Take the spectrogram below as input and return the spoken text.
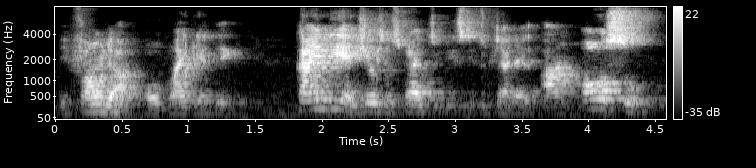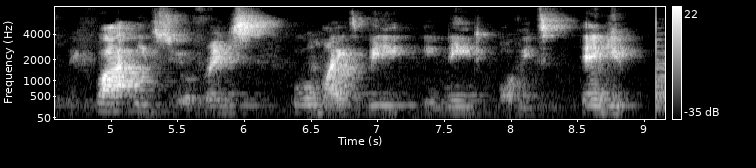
the founder of Tech. Kindly ensure you subscribe to this YouTube channel and also refer it to your friends who might be in need of it. Thank you.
